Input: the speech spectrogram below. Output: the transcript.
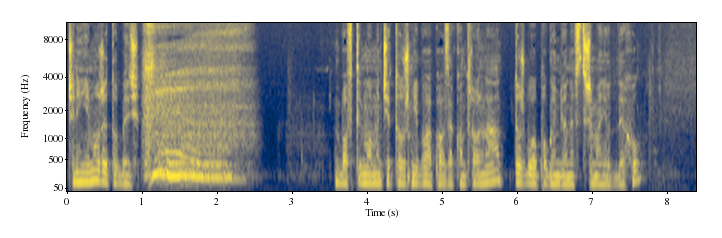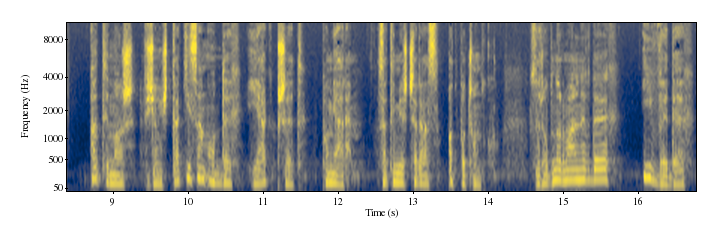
Czyli nie może to być bo w tym momencie to już nie była pauza kontrolna, to już było pogłębione wstrzymanie oddechu, a ty masz wziąć taki sam oddech jak przed pomiarem. Zatem jeszcze raz od początku. Zrób normalny wdech i wydech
